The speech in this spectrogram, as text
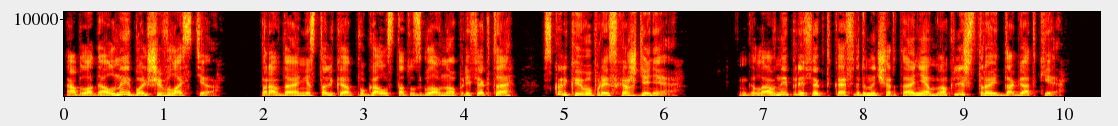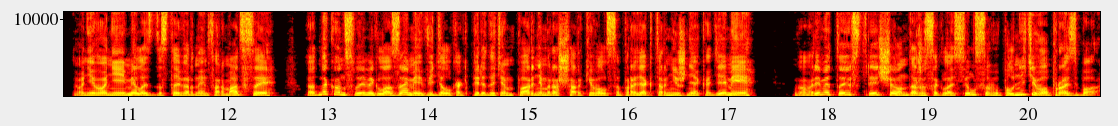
обладал наибольшей властью. Правда, не столько пугал статус главного префекта, сколько его происхождение. Главный префект кафедры начертания мог лишь строить догадки. У него не имелось достоверной информации, однако он своими глазами видел, как перед этим парнем расшаркивался проректор Нижней Академии. Во время той встречи он даже согласился выполнить его просьбу.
